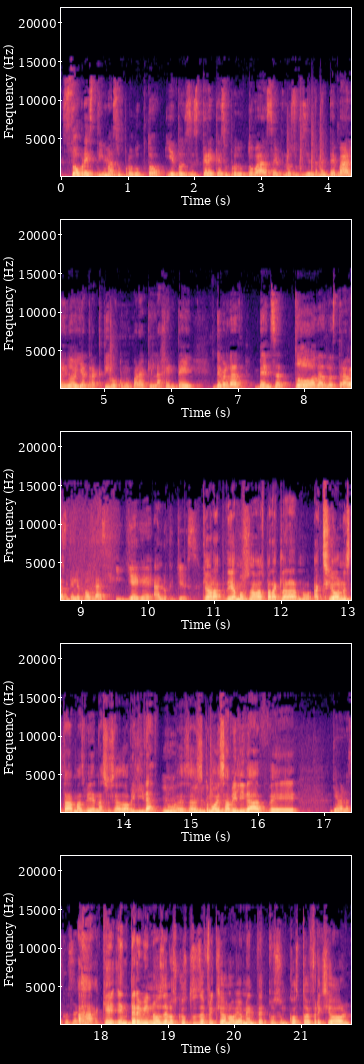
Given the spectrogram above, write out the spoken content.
sobreestima su producto y entonces cree que su producto va a ser lo suficientemente válido y atractivo como para que la gente de verdad venza todas las trabas que le pongas y llegue a lo que quieres. Que ahora, digamos, nada más para aclarar, ¿no? Acción está más bien asociado a habilidad, ¿no? es, como esa habilidad de... Llevar las cosas. Ajá, que en términos de los costos de fricción, obviamente, pues un costo de fricción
